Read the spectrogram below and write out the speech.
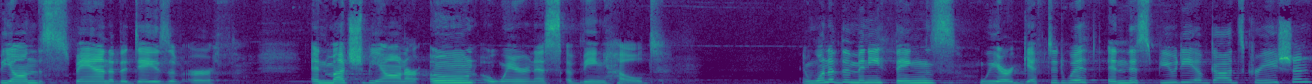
beyond the span of the days of earth, and much beyond our own awareness of being held. And one of the many things we are gifted with in this beauty of God's creation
